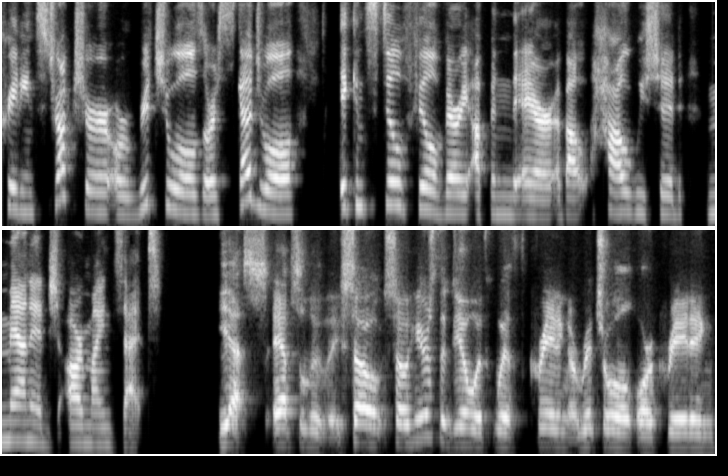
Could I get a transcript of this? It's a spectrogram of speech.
creating structure or rituals or schedule, it can still feel very up in the air about how we should manage our mindset. Yes, absolutely. So so here's the deal with with creating a ritual or creating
